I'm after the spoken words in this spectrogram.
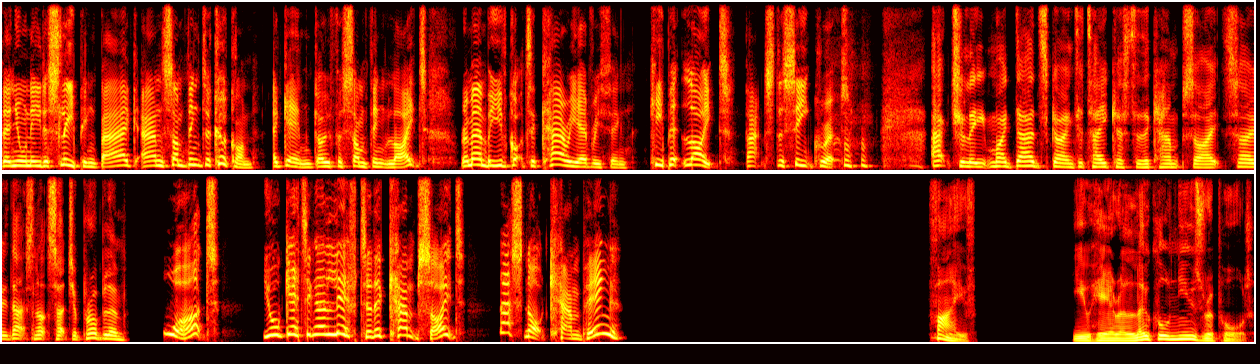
Then you'll need a sleeping bag and something to cook on. Again, go for something light. Remember, you've got to carry everything. Keep it light. That's the secret. Actually, my dad's going to take us to the campsite, so that's not such a problem. what? You're getting a lift to the campsite? That's not camping. 5. You hear a local news report.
